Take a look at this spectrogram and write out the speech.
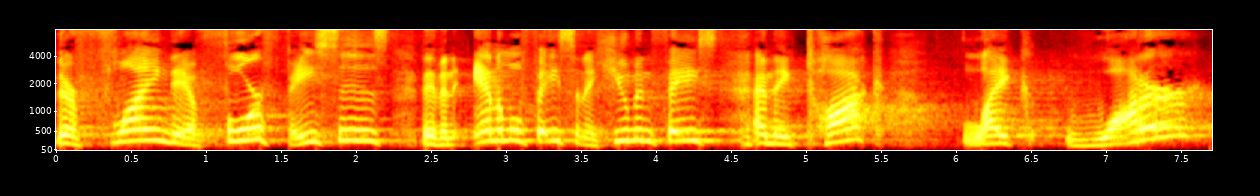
They're flying. They have four faces. They have an animal face and a human face. And they talk like water.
